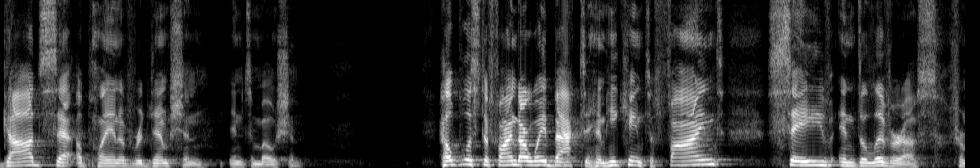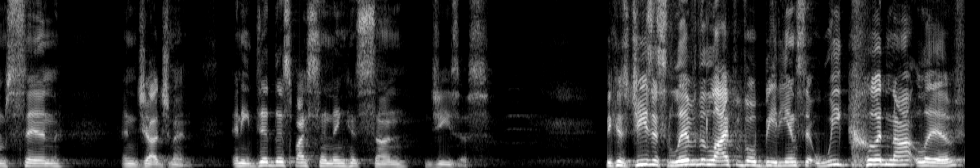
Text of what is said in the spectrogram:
God set a plan of redemption into motion. Helpless to find our way back to Him, He came to find, save, and deliver us from sin and judgment. And He did this by sending His Son, Jesus. Because Jesus lived the life of obedience that we could not live,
